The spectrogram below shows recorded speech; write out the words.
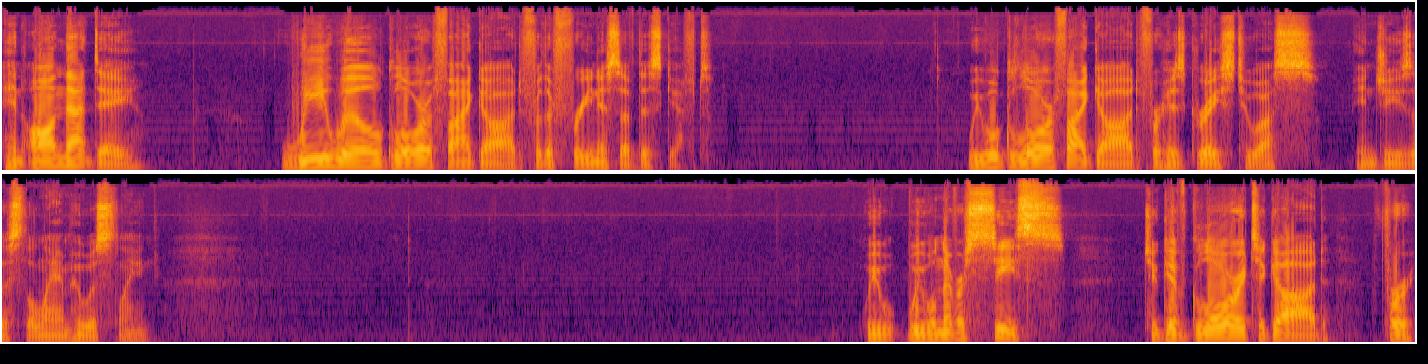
And on that day, we will glorify God for the freeness of this gift. We will glorify God for his grace to us in Jesus, the Lamb who was slain. We, we will never cease to give glory to God for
